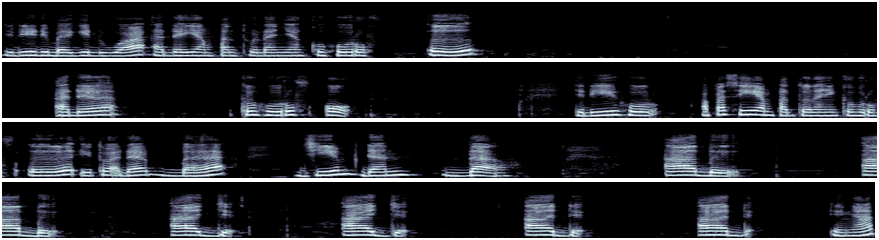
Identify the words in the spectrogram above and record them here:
Jadi dibagi dua, ada yang pantulannya ke huruf E, ada ke huruf O. Jadi huruf apa sih yang pantulannya ke huruf E itu ada ba, jim dan dal. Ab, ab, aj, aj, ad, ad. Ingat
